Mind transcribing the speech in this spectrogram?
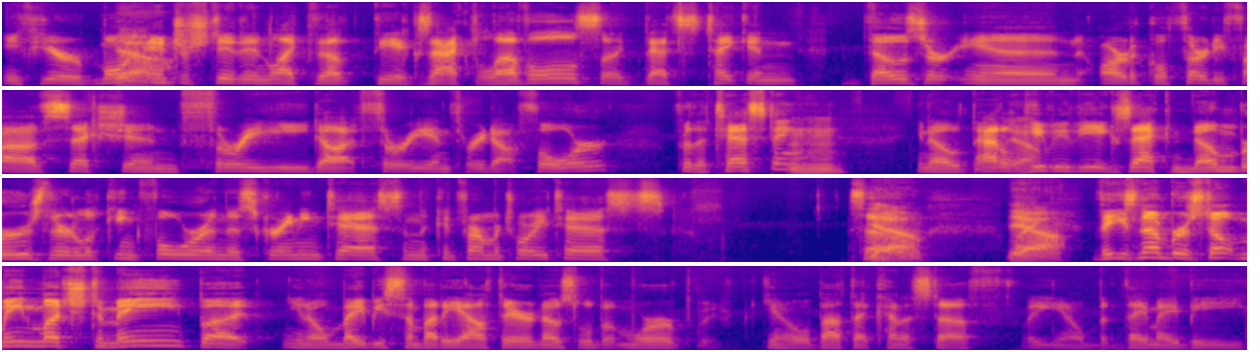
if you're more Yeah. interested in like the the exact levels like that's taken those are in article 35 section 3.3 and 3.4 for the testing mm-hmm. you know that'll Yeah. give you the exact numbers they're looking for in the screening tests and the confirmatory tests so Yeah. Like, Yeah. these numbers don't mean much to me but you know maybe somebody out there knows a little bit more you know about that kind of stuff you know but they may be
